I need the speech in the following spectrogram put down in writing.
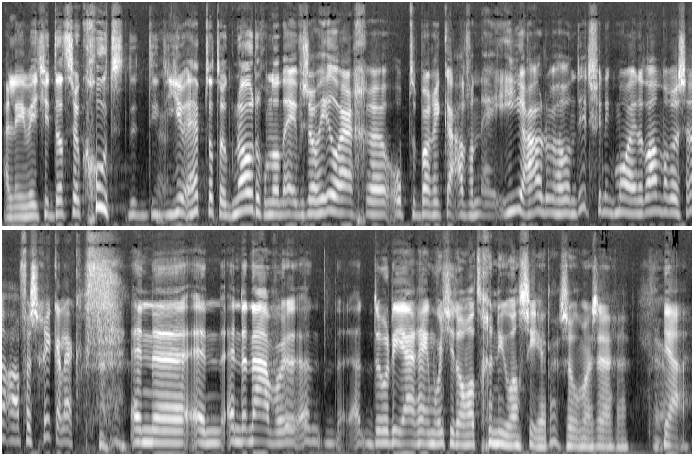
Alleen weet je, dat is ook goed. Die, Je hebt dat ook nodig om dan even zo heel erg uh, op de barricade van nee, hier houden we van, dit vind ik mooi en dat andere is ah, verschrikkelijk. en, uh, en, en daarna, uh, door de jaren heen, word je dan wat genuanceerder, zullen we maar zeggen. ja. ja.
